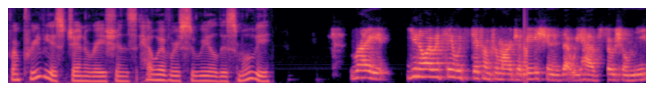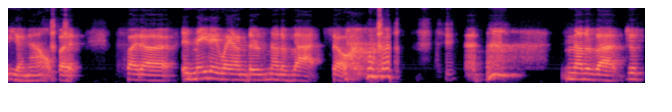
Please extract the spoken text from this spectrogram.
from previous generations, however surreal this movie? Right. You know, I would say what's different from our generation is that we have social media now, but but uh, in Mayday Land, there's none of that. So none of that. Just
